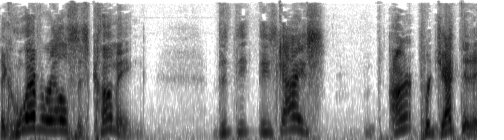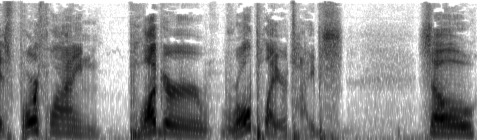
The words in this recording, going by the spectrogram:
like whoever else is coming? Th- th- these guys aren't projected as fourth line plugger role player types. So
